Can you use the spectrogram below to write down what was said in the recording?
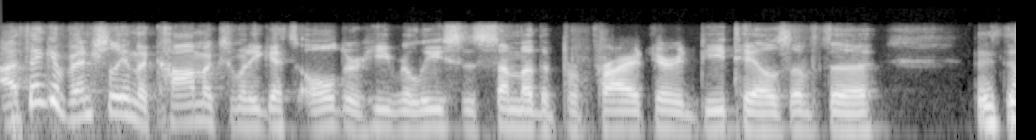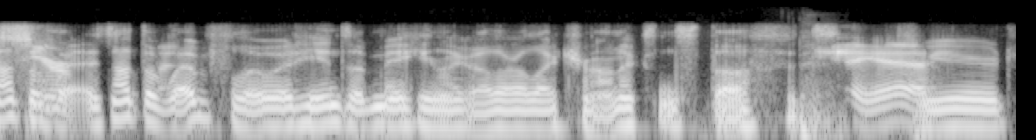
I think eventually in the comics, when he gets older, he releases some of the proprietary details of the. It's The not the serum- we- it's not the web fluid. He ends up making like other electronics and stuff. It's Yeah, yeah. weird.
